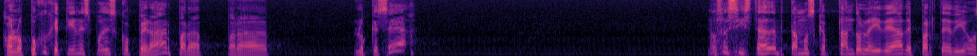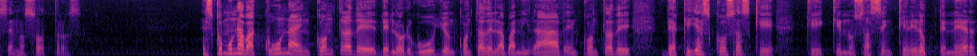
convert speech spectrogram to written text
Con lo poco que tienes puedes cooperar para, para lo que sea. No sé si estamos captando la idea de parte de Dios en nosotros. Es como una vacuna en contra del orgullo, en contra de la vanidad, en contra de, aquellas cosas que, nos hacen querer obtener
